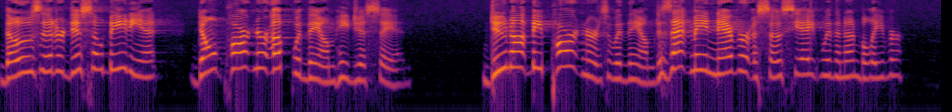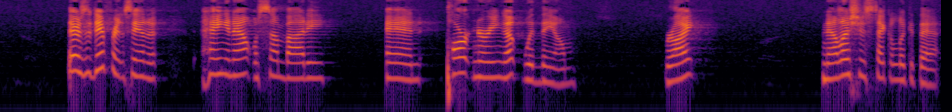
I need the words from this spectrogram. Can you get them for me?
those that are disobedient. Don't partner up with them, he just said. Do not be partners with them. Does that mean never associate with an unbeliever? There's a difference in it, hanging out with somebody and partnering up with them, right? Now let's just take a look at that.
